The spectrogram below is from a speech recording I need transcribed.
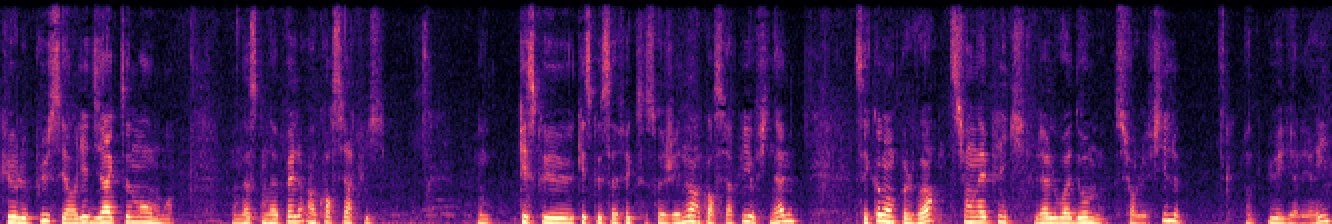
que le plus est relié directement au moins. On a ce qu'on appelle un court-circuit. Donc, qu'est-ce que, qu'est-ce que ça fait que ce soit gênant, un court-circuit, au final? C'est comme on peut le voir, si on applique la loi d'Ohm sur le fil, donc U égale RI,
